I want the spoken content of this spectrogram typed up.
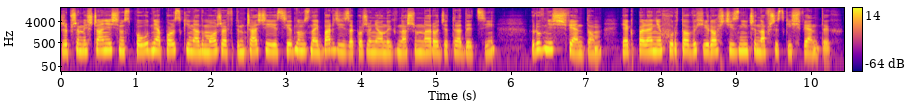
że przemieszczanie się z południa Polski nad morze w tym czasie jest jedną z najbardziej zakorzenionych w naszym narodzie tradycji, również świętą, jak palenie hurtowych ilości zniczy na wszystkich świętych.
